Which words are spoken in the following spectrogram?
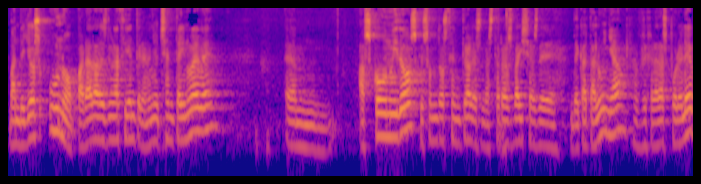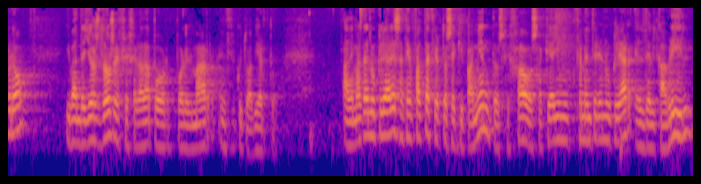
Vandellós 1, parada desde un accidente en el año 89, eh, Ascó 1 y 2, que son dos centrales en las tierras baixas de, Cataluña, refrigeradas por el Ebro, y Vandellós 2, refrigerada por, por el mar en circuito abierto. Además de nucleares, hacen falta ciertos equipamientos. Fijaos, aquí hay un cementerio nuclear, el del Cabril,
